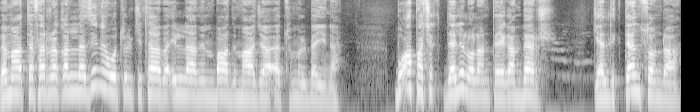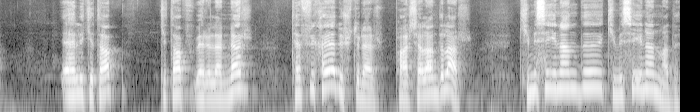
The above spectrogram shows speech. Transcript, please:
ve ma teferrakallezine utul kitabe illa min ba'd ma ca'ethumul beyne. Bu apaçık delil olan peygamber geldikten sonra ehli kitap kitap verilenler tefrikaya düştüler, parçalandılar. Kimisi inandı, kimisi inanmadı.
